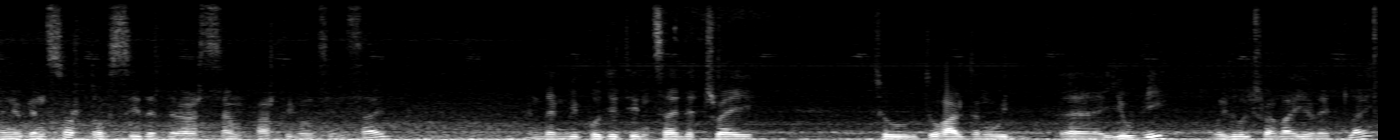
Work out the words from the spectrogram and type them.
And you can sort of see that there are some particles inside. And then we put it inside the tray to, to harden with uh, UV, with ultraviolet light.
